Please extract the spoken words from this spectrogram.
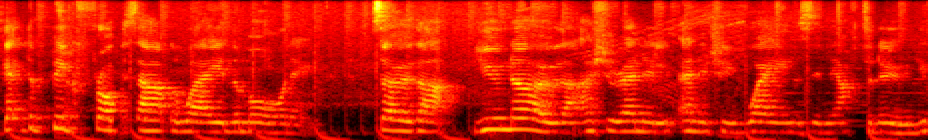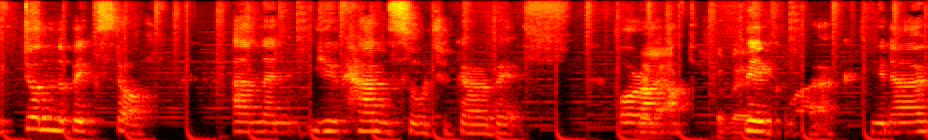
get the big frogs out the way in the morning so that you know that as your energy wanes in the afternoon, you've done the big stuff and then you can sort of go a bit, all right, after big work, you know?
